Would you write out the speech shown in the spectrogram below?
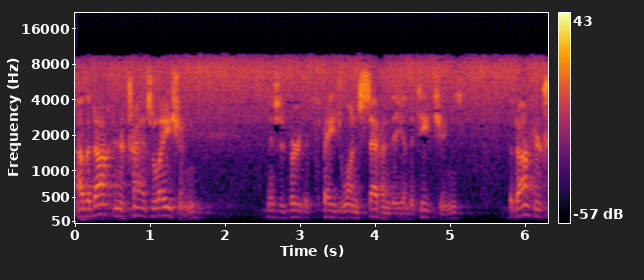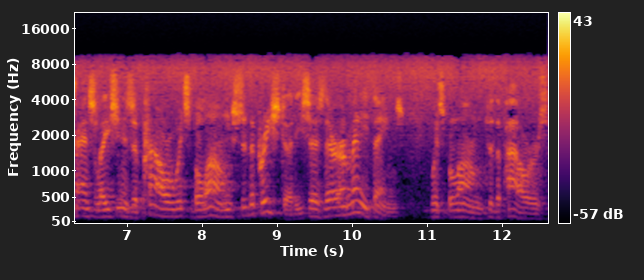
now the doctrine of translation, this is page 170 in the teachings, the doctrine of translation is a power which belongs to the priesthood. He says there are many things which belong to the powers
